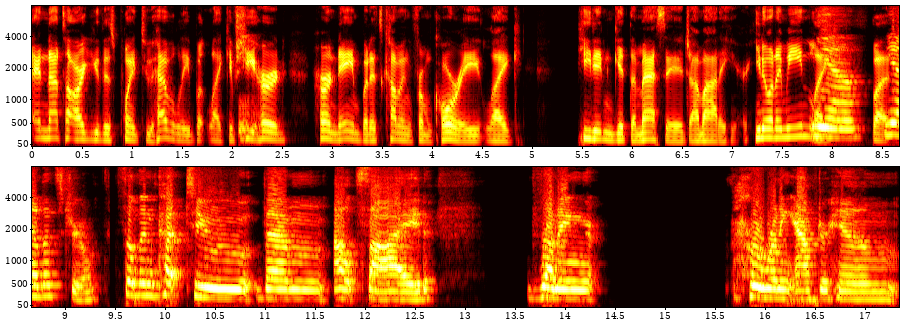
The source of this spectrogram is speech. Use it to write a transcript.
and not to argue this point too heavily, but like, if she heard her name, but it's coming from Cory, like, he didn't get the message. I'm out of here. You know what I mean? Like, yeah, but- yeah, that's true. So then, cut to them outside, running, her running after him,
